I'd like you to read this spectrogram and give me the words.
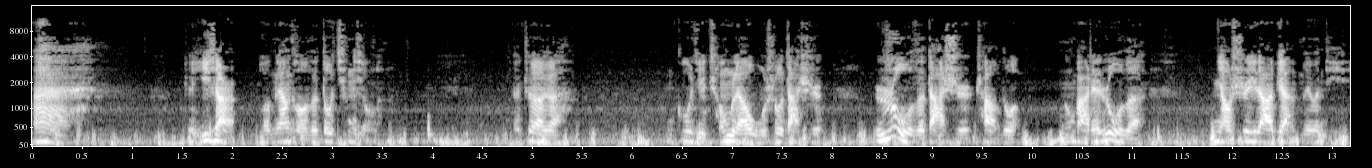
哎，这一下我们两口子都清醒了。那这个估计成不了武术大师，褥子大师差不多能把这褥子尿湿一大片没问题。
